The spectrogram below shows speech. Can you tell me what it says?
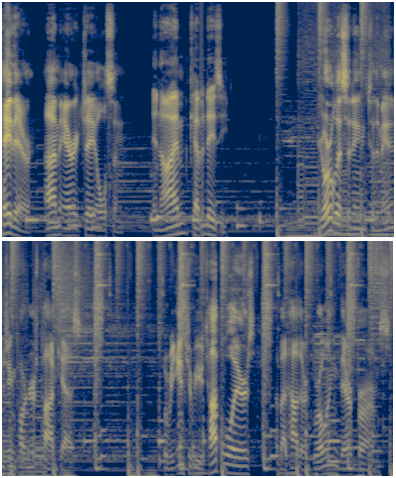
Hey there, I'm Eric J. Olson. And I'm Kevin Daisy. You're listening to the Managing Partners Podcast, where we interview top lawyers about how they're growing their firms.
